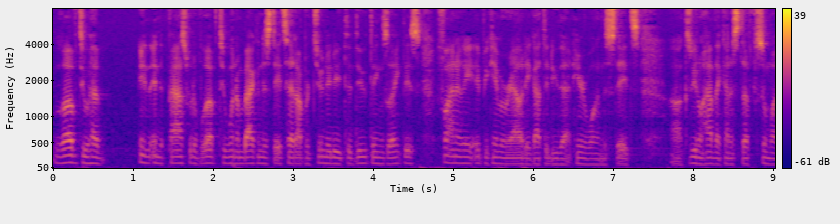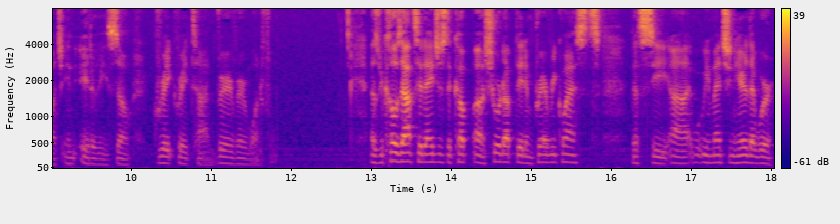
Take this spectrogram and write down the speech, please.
loved to have in, in the past would have loved to when I'm back in the States had opportunity to do things like this. Finally, it became a reality. I got to do that here while in the States because uh, we don't have that kind of stuff so much in Italy. So great, great time. Very, very wonderful. As we close out today, just a couple, uh, short update and prayer requests. Let's see. Uh, we mentioned here that we're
